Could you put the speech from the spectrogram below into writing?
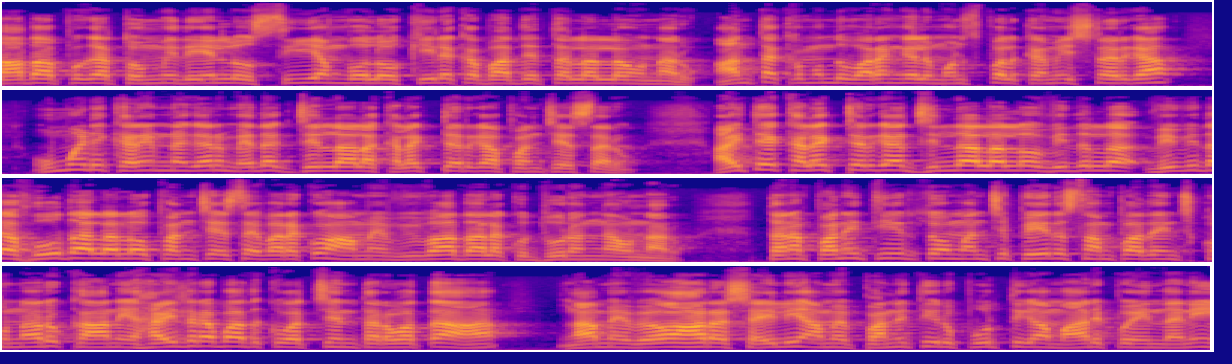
దాదాపుగా తొమ్మిదేళ్ళు సీఎంఓలో కీలక బాధ్యతలలో ఉన్నారు. అంతకుముందు వరంగల్ మున్సిపల్ కమిషనర్గా ఉమ్మడి కరీంనగర్ మెదక్ జిల్లాల కలెక్టర్గా పనిచేశారు. అయితే కలెక్టర్గా జిల్లాలలో విధుల వివిధ హోదాలలో పనిచేసే వరకు ఆమె వివాదాలకు దూరంగా ఉన్నారు. తన పనితీరుతో మంచి పేరు సంపాదించుకున్నారు. కానీ హైదరాబాద్కు వచ్చిన తర్వాత ఆమె వ్యవహార శైలి ఆమె పనితీరు పూర్తిగా మారిపోయిందని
